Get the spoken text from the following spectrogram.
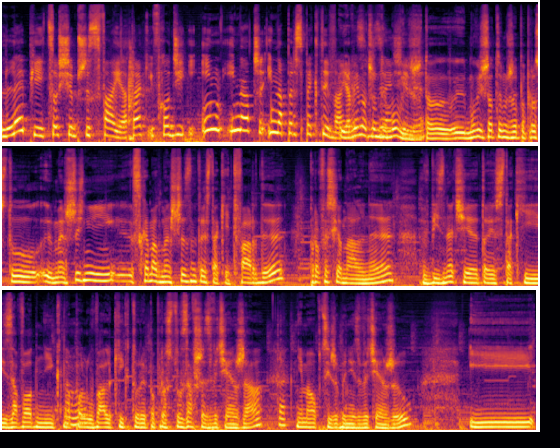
lepiej coś się przyswaja, tak? I wchodzi in, inaczej, inna perspektywa. Ja wiem o czym ty mówisz. siebie. To y, mówisz o tym, że po prostu mężczyźni, schemat mężczyzny to jest taki twardy, profesjonalny. W biznesie to jest taki zawodnik na Mhm. polu walki, który po prostu zawsze zwycięża. Tak. Nie ma opcji, żeby nie zwyciężył. I,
